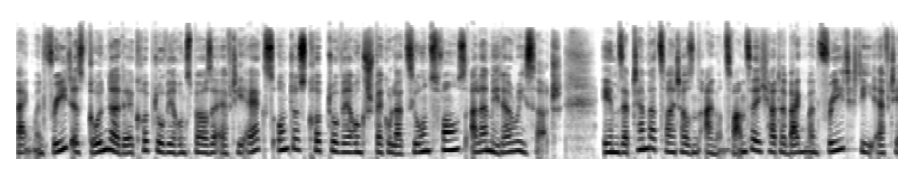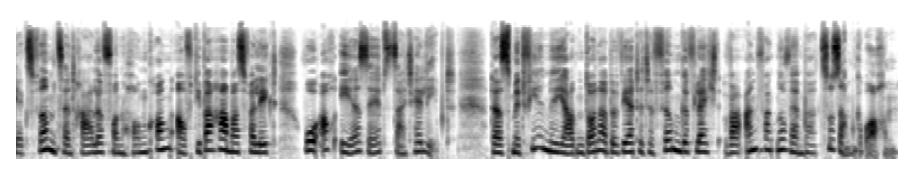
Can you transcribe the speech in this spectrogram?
Bankman-Fried ist Gründer der Kryptowährungsbörse FTX und des Kryptowährungsspekulationsfonds Alameda Research. Im September 2021 hatte Bankman-Fried die FTX-Firmenzentrale von Hongkong auf die Bahamas verlegt, wo auch er selbst seither lebt. Das mit vielen Milliarden Dollar bewertete Firmengeflecht war Anfang November zusammengebrochen.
